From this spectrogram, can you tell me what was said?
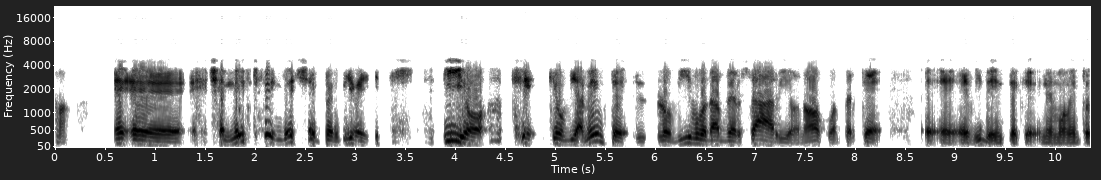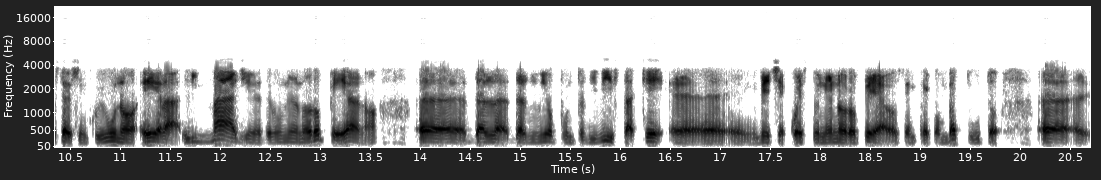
No? E, e, cioè, mentre invece per dire io che, che ovviamente lo vivo da avversario, no? perché è, è, evidente che nel momento stesso in cui uno era l'immagine dell'Unione Europea, no? Eh, dal, dal, mio punto di vista, che eh, invece questa Unione Europea ho sempre combattuto, eh,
